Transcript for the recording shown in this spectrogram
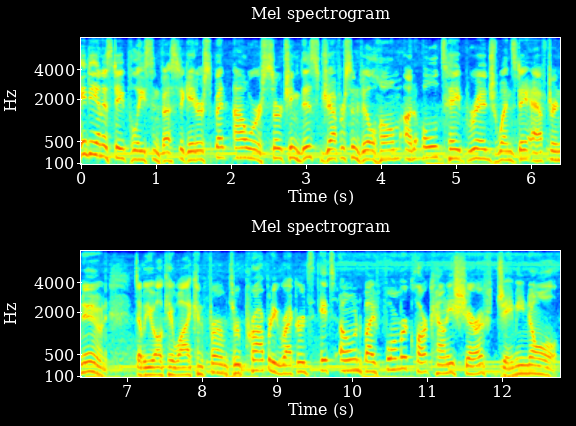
Indiana State Police investigators spent hours searching this Jeffersonville home on Old Tay Bridge Wednesday afternoon. WLKY confirmed through property records it's owned by former Clark County Sheriff Jamie Noel.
